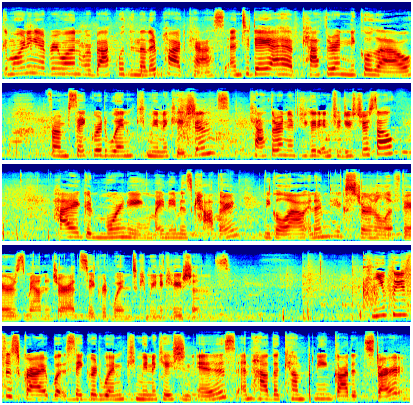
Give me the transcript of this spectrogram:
Good morning, everyone. We're back with another podcast, and today I have Catherine Nicolaou from Sacred Wind Communications. Catherine, if you could introduce yourself. Hi, good morning. My name is Catherine Nicolaou, and I'm the External Affairs Manager at Sacred Wind Communications. Can you please describe what Sacred Wind Communication is and how the company got its start?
